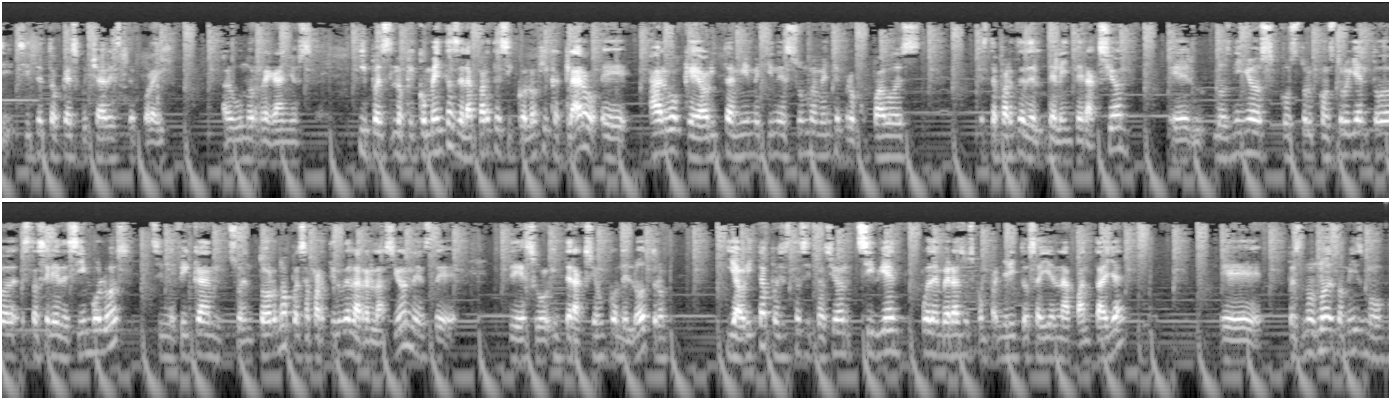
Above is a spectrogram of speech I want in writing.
Sí, sí te toca escuchar este por ahí algunos regaños. Y pues lo que comentas de la parte psicológica, claro, eh, algo que ahorita a mí me tiene sumamente preocupado es esta parte de, la interacción. los niños construyen toda esta serie de símbolos, significan su entorno, pues a partir de las relaciones, de, su interacción con el otro. Y ahorita pues esta situación, si bien pueden ver a sus compañeritos ahí en la pantalla, eh, pues no, no es lo mismo.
